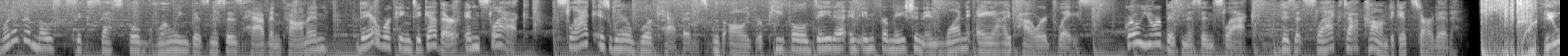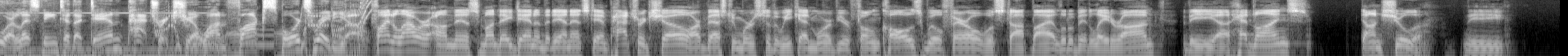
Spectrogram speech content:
What do the most successful growing businesses have in common? They're working together in Slack. Slack is where work happens with all your people, data, and information in one AI powered place. Grow your business in Slack. Visit slack.com to get started. You are listening to the Dan Patrick Show on Fox Sports Radio. Final hour on this Monday, Dan and the Danettes, Dan Patrick Show, our best and worst of the weekend. More of your phone calls. Will Ferrell will stop by a little bit later on. The uh, headlines Don Shula, the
